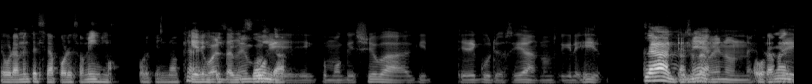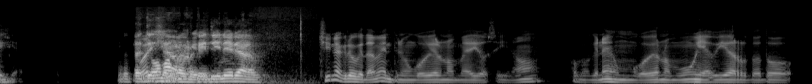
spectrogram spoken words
seguramente sea por eso mismo, porque no quieren igual también porque como que lleva que te dé curiosidad, no se quieres ir. Claro, también. también una estrategia. China creo que también tiene un gobierno medio así, ¿no? Como que no es un gobierno muy abierto a todo.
